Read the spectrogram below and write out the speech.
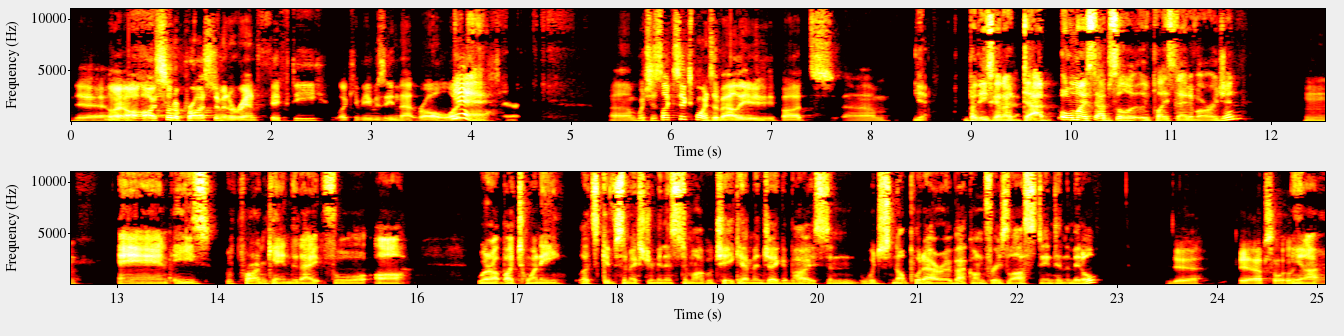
yeah, I, I, sort of priced him at around fifty. Like if he was in that role, like, yeah, um, which is like six points of value, but um, yeah, but he's going to yeah. almost absolutely play state of origin, mm. and he's a prime candidate for oh, we're up by twenty. Let's give some extra minutes to Michael Chee-Kam and Jacob Host, and we'll just not put Arrow back on for his last stint in the middle. Yeah, yeah, absolutely. You know,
